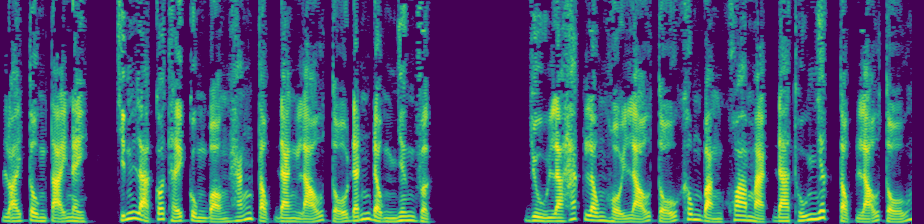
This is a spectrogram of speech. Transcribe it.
Loại tồn tại này, chính là có thể cùng bọn hắn tộc đàn lão tổ đánh đồng nhân vật. Dù là hắc long hội lão tổ không bằng khoa mạc đa thú nhất tộc lão tổ,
